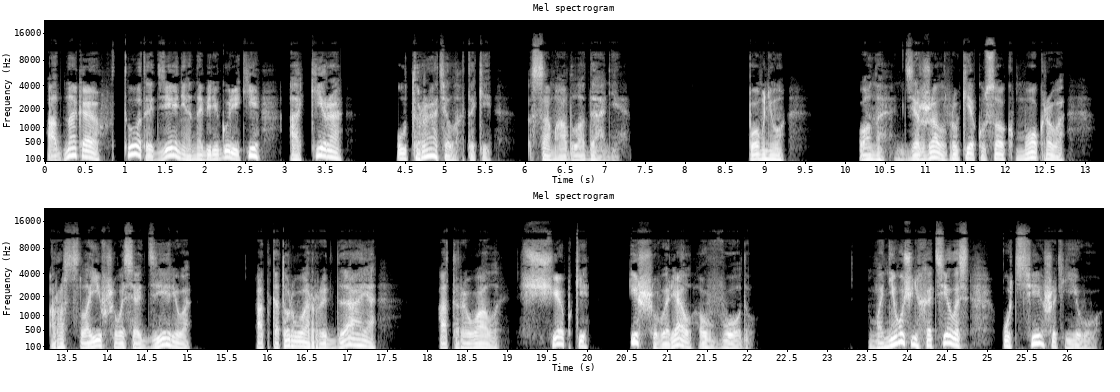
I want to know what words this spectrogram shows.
Однако в тот день на берегу реки Акира утратил таки самообладание. Помню, он держал в руке кусок мокрого, расслоившегося дерева, от которого, рыдая, отрывал щепки и швырял в воду. Мне очень хотелось утешить его,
